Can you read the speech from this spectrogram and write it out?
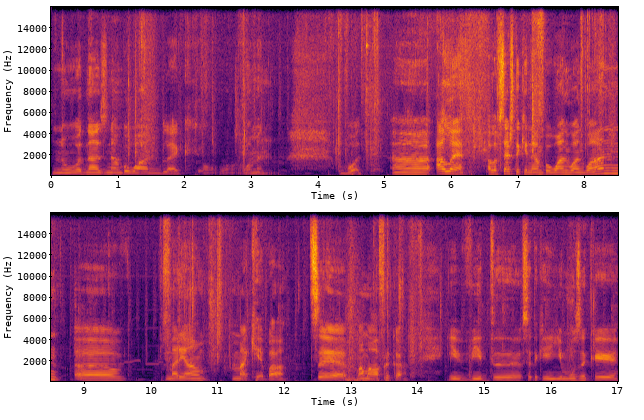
ну, одна з number one black woman. Вот. Е, але, але все ж таки number one one one е, Маріам Макеба. Це мама Африка. І від е, все-таки її музики,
